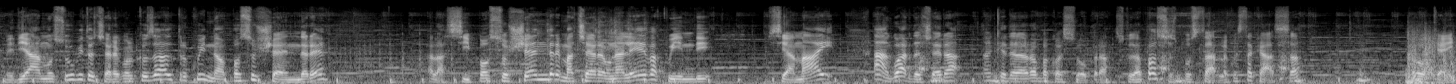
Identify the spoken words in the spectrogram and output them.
Vediamo subito, c'era qualcos'altro. Qui no, posso scendere. Allora, sì, posso scendere, ma c'era una leva, quindi sia mai. Ah, guarda, c'era anche della roba qua sopra. Scusa, posso spostarla questa cassa? Ok,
